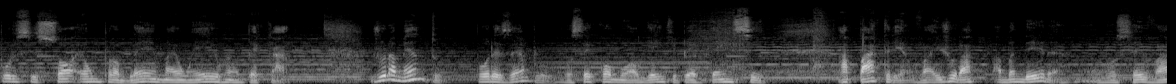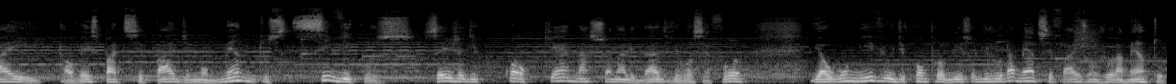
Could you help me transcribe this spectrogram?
por si só é um problema, é um erro, é um pecado. Juramento, por exemplo, você como alguém que pertence à pátria vai jurar a bandeira, você vai talvez participar de momentos cívicos, seja de qualquer nacionalidade que você for, e algum nível de compromisso de juramento. Se faz um juramento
